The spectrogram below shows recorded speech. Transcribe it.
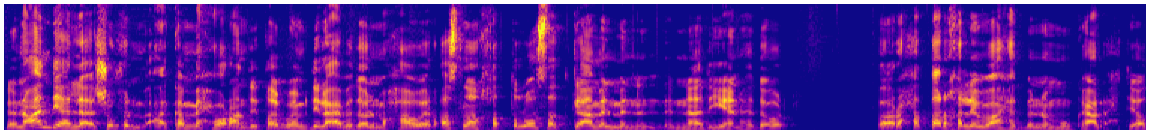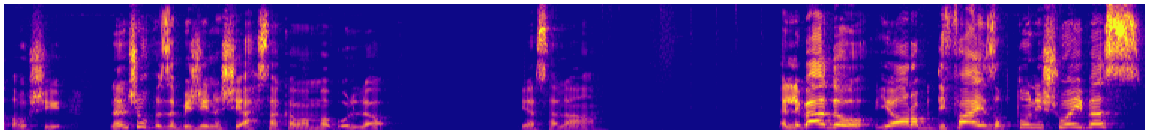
لأنه عندي هلأ شوف. كم محور عندي. طيب وين بدي ألعب هدول المحاور؟ أصلا خط الوسط كامل من الناديين هدول. فراح أضطر أخلي واحد منهم ممكن على الاحتياط أو شيء لنشوف إذا بيجينا شيء أحسن كمان ما بقول لا. يا سلام. اللي بعده يا رب دفاعي يزبطوني شوي بس.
